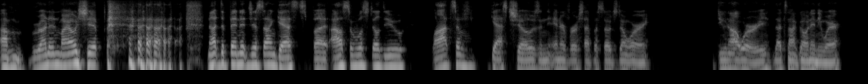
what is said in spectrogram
I'm running my own ship, not dependent just on guests, but I also will still do lots of guest shows and interverse episodes. Don't worry. Do not worry. That's not going anywhere.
